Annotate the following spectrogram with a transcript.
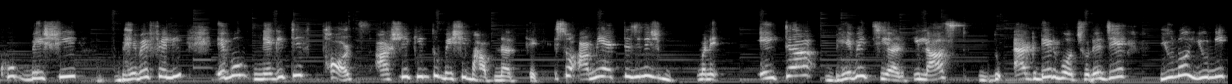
খুব বেশি ভেবে ফেলি এবং নেগেটিভ থটস আসে কিন্তু বেশি ভাবনার থেকে। সো আমি একটা জিনিস মানে এইটা ভেবেছি আর কি লাস্ট এক দেড় বছরে যে you know you need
